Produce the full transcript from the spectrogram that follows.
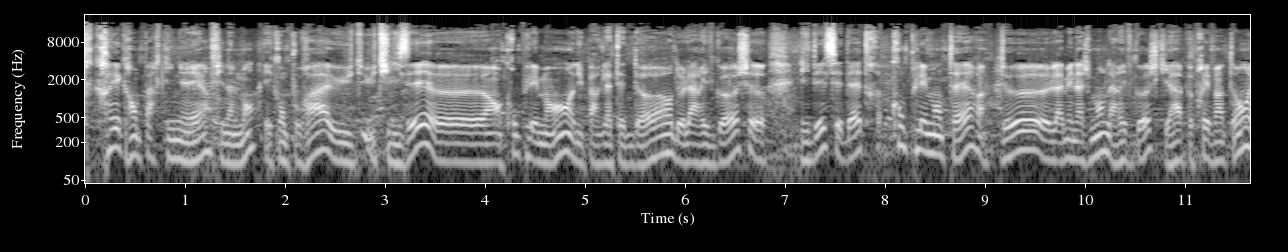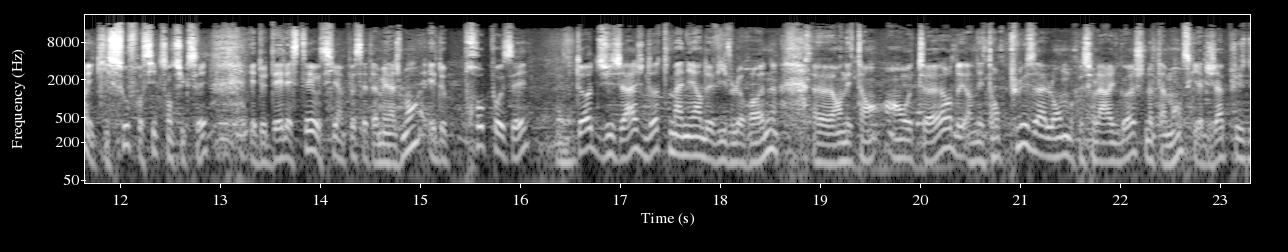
très grand parc linéaire finalement et qu'on pourra utiliser euh, en complément du parc de la Tête d'Or, de la rive gauche. Euh, l'idée, c'est d'être complémentaire de l'aménagement de la rive gauche qui a à peu près 20 ans et qui souffre aussi de son succès et de délester aussi un peu cet aménagement et de proposer d'autres usages, d'autres manières de vivre le Rhône euh, en étant en hauteur, en étant plus à l'ombre que sur la rive gauche notamment, parce qu'il y a déjà plus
